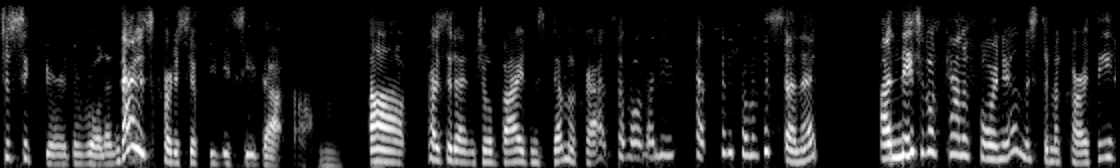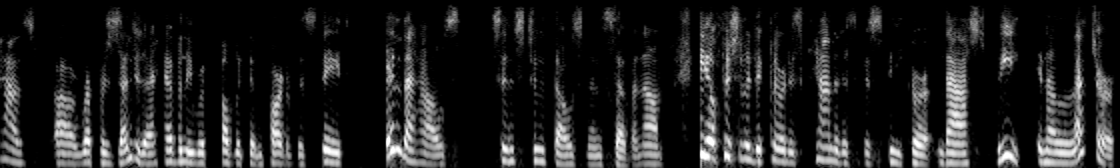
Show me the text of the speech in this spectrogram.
to secure the role. And that is courtesy of BBC.com. Mm. Uh, President Joe Biden's Democrats have already kept control of the Senate. A native of California, Mr. McCarthy has uh, represented a heavily Republican part of the state in the House since 2007. Um, he officially declared his candidacy for Speaker last week in a letter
